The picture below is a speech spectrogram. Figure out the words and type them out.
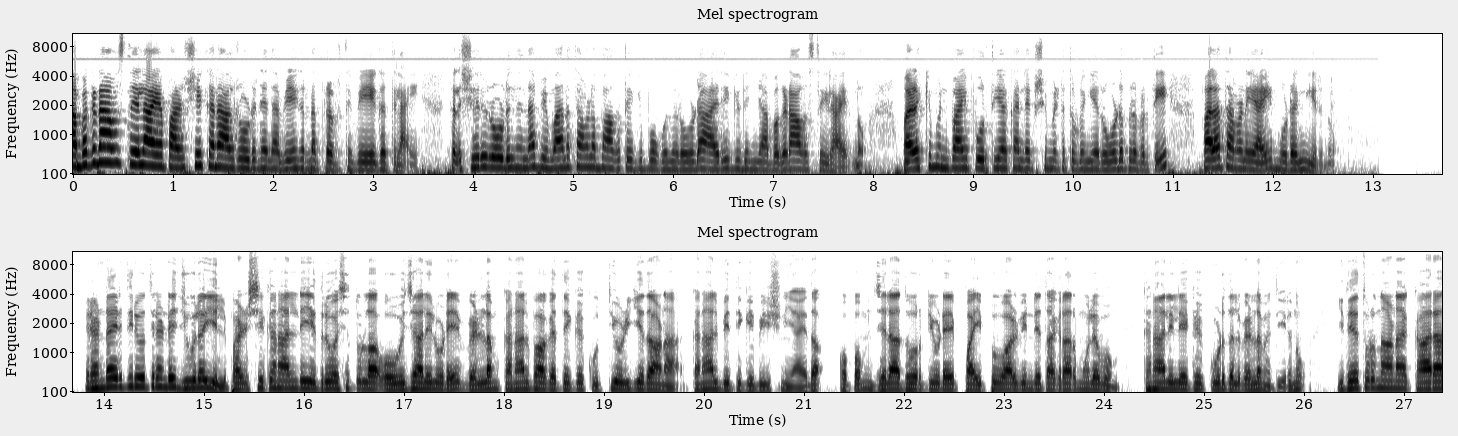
അപകടാവസ്ഥയിലായ പഴശ്ശി കനാൽ റോഡിന്റെ നവീകരണ പ്രവൃത്തി വേഗത്തിലായി. തലശ്ശേരി റോഡിൽ നിന്ന് വിമാനത്താവള ഭാഗത്തേക്ക് പോകുന്ന റോഡ് അരികിടിഞ്ഞ അപകടാവസ്ഥയിലായിരുന്നു. മഴയ്ക്ക് മുൻപായി പൂർത്തിയാക്കാൻ ലക്ഷ്യമിട്ട് തുടങ്ങിയ റോഡ് പ്രവൃത്തി പലതവണയായി മുടങ്ങിയിരുന്നു. രണ്ടായിരത്തി ഇരുപത്തിരണ്ട് ജൂലൈയിൽ പഴശ്ശി കനാലിന്റെ എതിർവശത്തുള്ള ഓവുചാലിലൂടെ വെള്ളം കനാൽ ഭാഗത്തേക്ക് കുത്തിയൊഴുകിയതാണ് കനാൽ ഭിത്തിക്ക് ഭീഷണിയായത്. ഒപ്പം ജല അതോറിറ്റിയുടെ പൈപ്പ് വാൾവിന്റെ തകരാർ മൂലവും കനാലിലേക്ക് കൂടുതൽ വെള്ളമെത്തിയിരുന്നു. ഇതേ തുടർന്നാണ് കാരാ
